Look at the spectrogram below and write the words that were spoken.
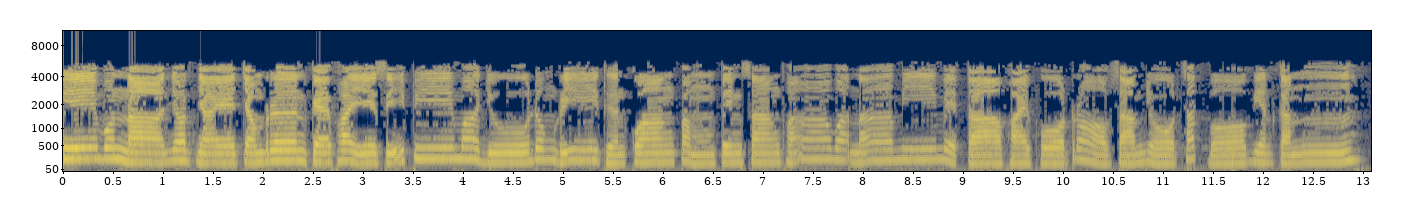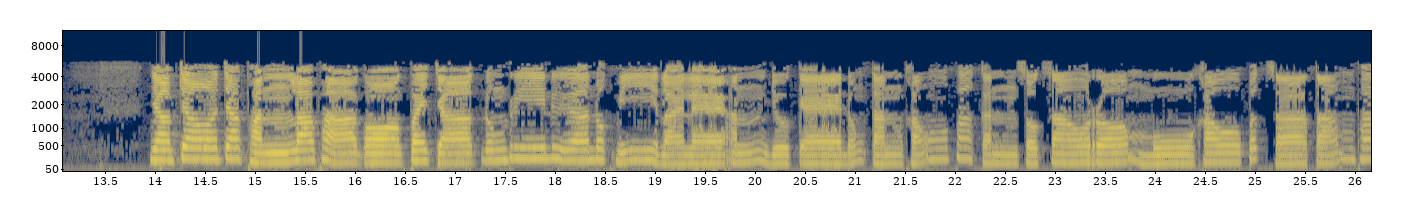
มีบุญนายอดใหญ่จำเริญแก่ไพ่สีปีมาอยู่ดงรีเถื่อนกวางปั่มเป่งสางภาวนามีเมตตาภายโพดรอบสามโยดสัดบ่อเบียนกัน ยามเจ้าจากผันลาผากออกไปจากดงรีเรือนกมีหลายแหล่อันอยู่แก่ดงตันเขาพากันโศกเศร้าร้อมหมู่เขาปรึกษาตามภา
